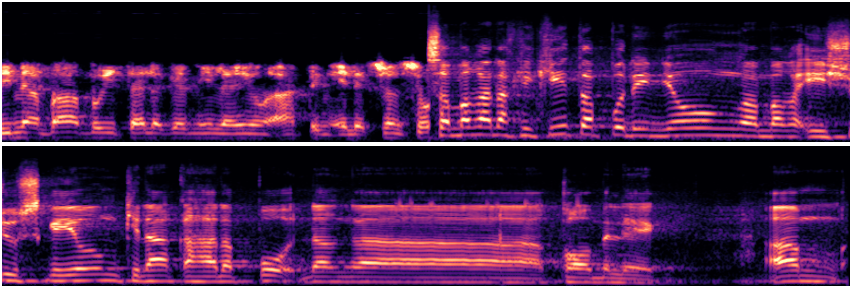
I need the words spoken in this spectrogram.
Binababoy talaga nila yung ating eleksyon. So, Sa mga nakikita po ninyong uh, mga issues ngayong kinakaharap po ng uh, COMELEC, um,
